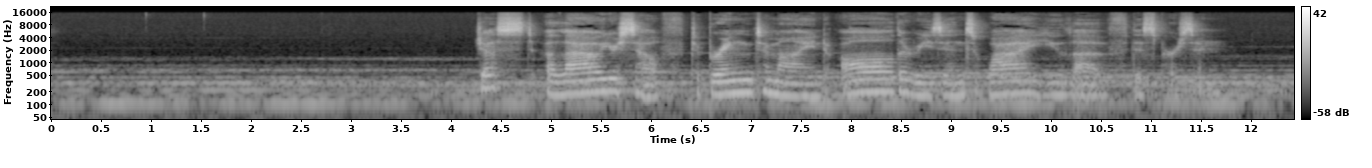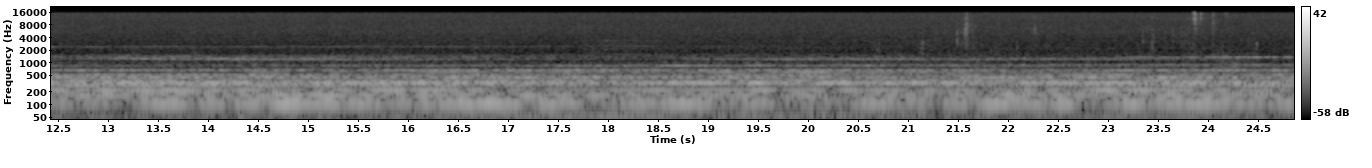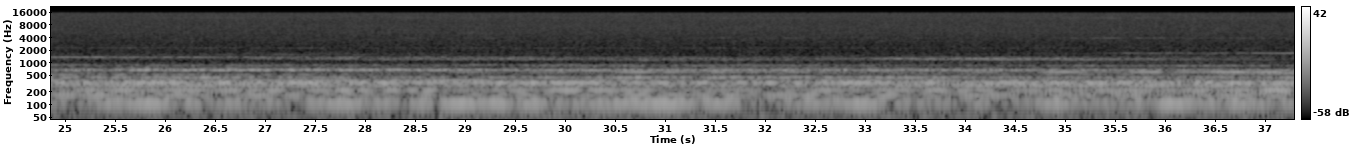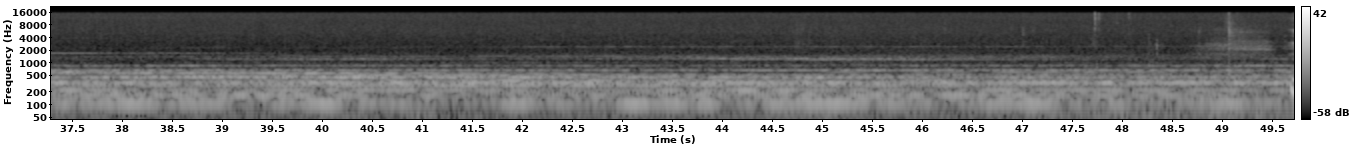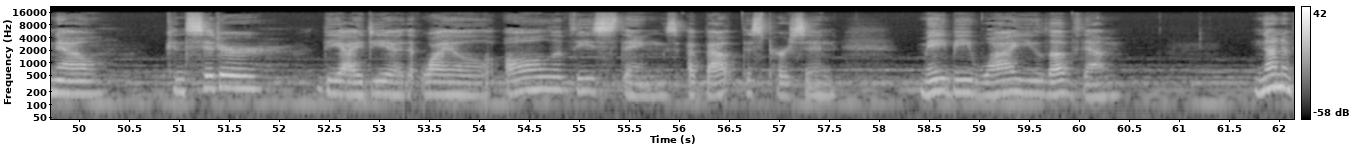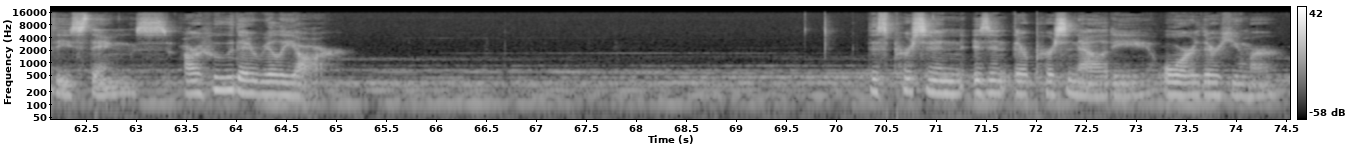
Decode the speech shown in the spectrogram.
Just allow yourself to bring to mind all the reasons why you love this person. Now, consider the idea that while all of these things about this person may be why you love them, none of these things are who they really are. This person isn't their personality or their humor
